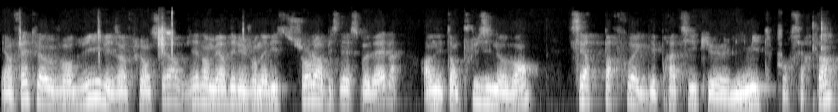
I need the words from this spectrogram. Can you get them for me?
Et en fait, là, aujourd'hui, les influenceurs viennent emmerder les journalistes sur leur business model en étant plus innovants, certes parfois avec des pratiques limites pour certains,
